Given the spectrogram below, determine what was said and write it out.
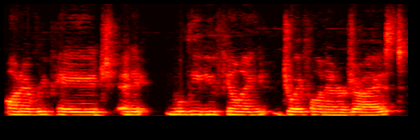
on every page, and it will leave you feeling joyful and energized.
